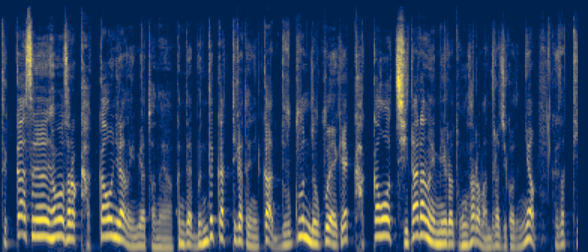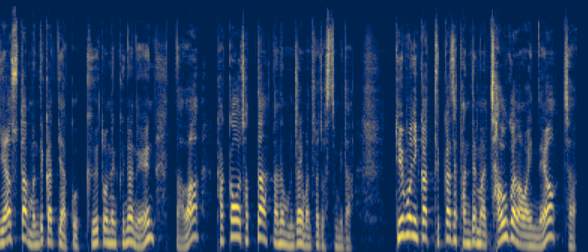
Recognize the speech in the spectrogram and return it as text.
득갓은 형용사로 가까운이라는 의미였잖아요. 근데 문득가띠가 되니까 누구 누구에게 가까워지다라는 의미로 동사로 만들어지거든요. 그래서 디아수다 문득가띠였고 그 또는 그녀는 나와 가까워졌다라는 문장이 만들어졌습니다. 뒤에 보니까 득갓의 반대말 자우가 나와 있네요. 자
